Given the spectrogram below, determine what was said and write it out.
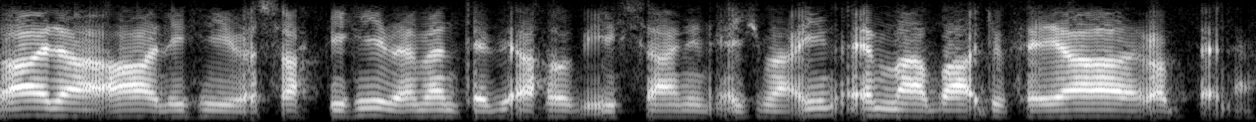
ve ala alihi ve sahbihi ve men tebi'ahu bi ihsanin ecmain. Emma ba'du fe ya Rabbena.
